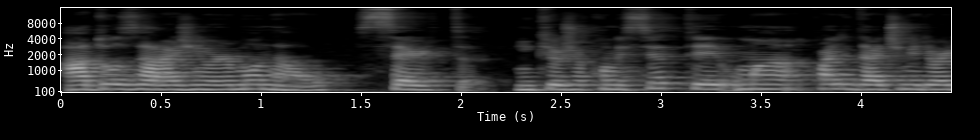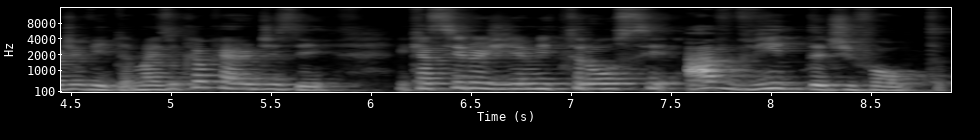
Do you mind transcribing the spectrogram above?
a dosagem hormonal certa, em que eu já comecei a ter uma qualidade melhor de vida. Mas o que eu quero dizer é que a cirurgia me trouxe a vida de volta,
